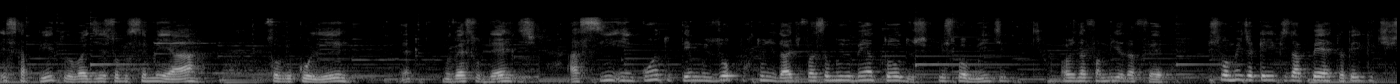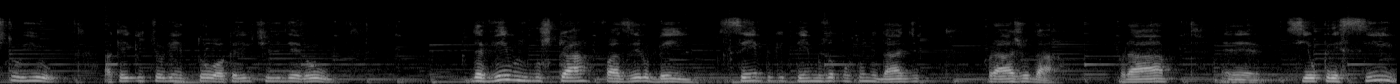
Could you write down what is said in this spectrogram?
esse capítulo vai dizer sobre semear, sobre colher. Né? No verso 10 diz: Assim, enquanto temos oportunidade, façamos o bem a todos, principalmente aos da família da fé, principalmente aquele que está perto, aquele que te instruiu, aquele que te orientou, aquele que te liderou. Devemos buscar fazer o bem sempre que temos oportunidade para ajudar, para é, se eu cresci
